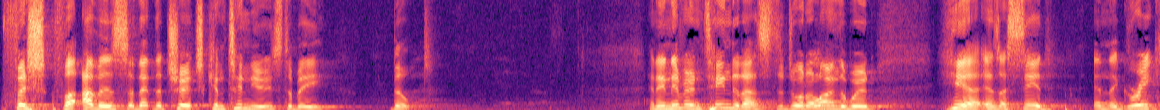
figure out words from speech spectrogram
fish for others so that the church continues to be built. And he never intended us to do it alone. The word here, as I said, in the Greek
